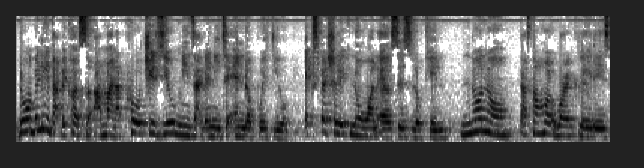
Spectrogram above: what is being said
don't believe that because a man approaches you means that they need to end up with you, especially if no one else is looking. No, no, that's not how it works, ladies.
